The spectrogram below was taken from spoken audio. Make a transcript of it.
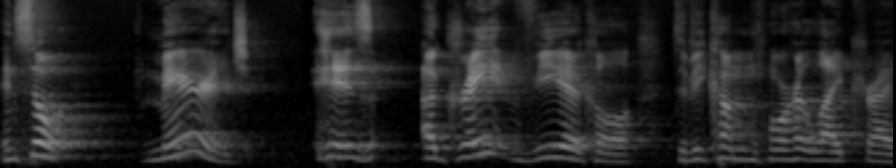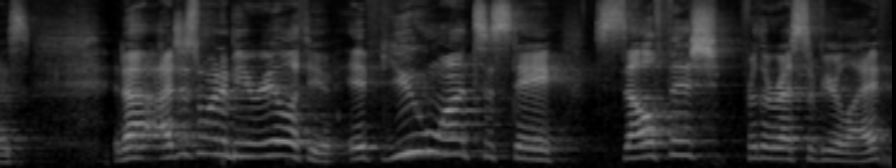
And so, marriage is a great vehicle to become more like Christ. And I, I just want to be real with you. If you want to stay selfish for the rest of your life,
